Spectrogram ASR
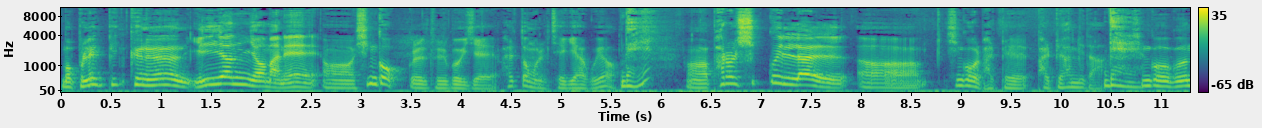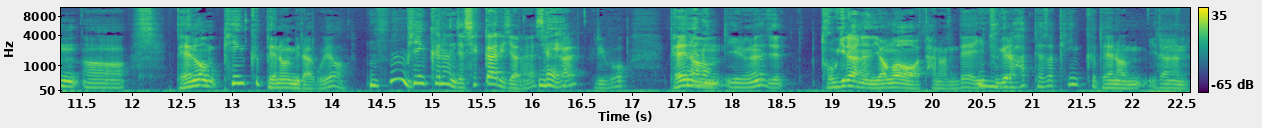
뭐 블랙핑크는 1년여 만에 어 신곡을 들고 이제 활동을 재개하고요. 네. 어 8월 19일 날 어 신곡을 발표 발표합니다. 네. 신곡은 어 Venom Pink Venom이라고요. 음흠. 핑크는 이제 색깔이잖아요. 색깔. 네. 그리고 venom, venom. 이름은 이제 독이라는 영어 단어인데 이두 개를 합해서 Pink Venom이라는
